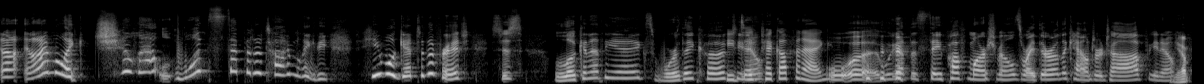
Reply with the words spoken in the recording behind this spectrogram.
And, I, and I'm like, chill out. One step at a time, lady. He will get to the fridge. It's just looking at the eggs. Were they cooked? he you did know? pick up an egg. Uh, we got the Stay Puft marshmallows right there on the countertop, you know. Yep.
